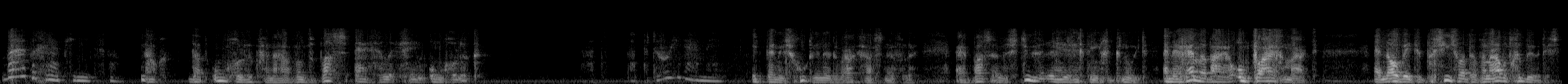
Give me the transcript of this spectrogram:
Waar begrijp je niets van? Nou, dat ongeluk vanavond was eigenlijk geen ongeluk. Wat bedoel je daarmee? Ik ben eens goed in het wrak gaan snuffelen. Er was een stuur in een richting geknoeid. En de remmen waren onklaargemaakt. En nou weet u precies wat er vanavond gebeurd is.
